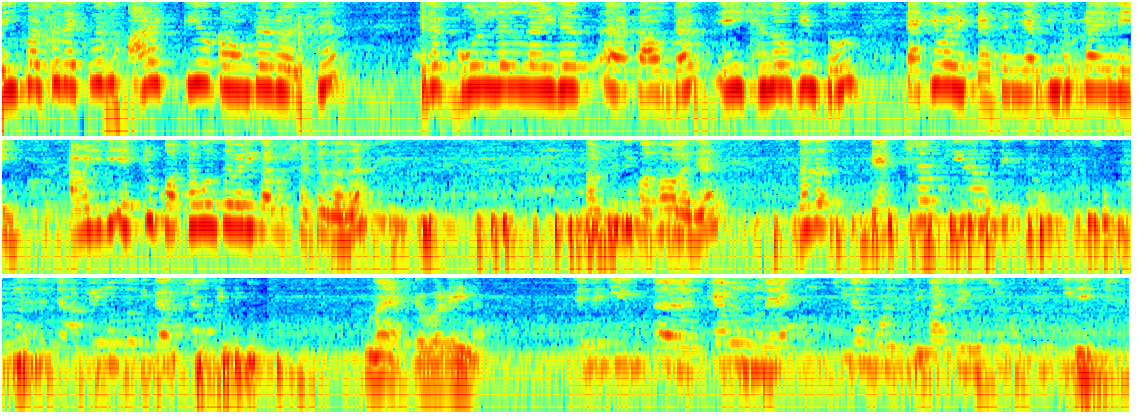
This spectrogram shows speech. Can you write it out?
এই পাশে দেখবেন আরেকটিও কাউন্টার রয়েছে, এটা গোল্ডেন লাইনের কাউন্টার এইখানেও কিন্তু একেবারে প্যাসেঞ্জার কিন্তু প্রায় নেই। আমি যদি একটু কথা বলতে পারি কারোর সাথে, দাদা? কারোর সাথে কথা বলা যায়? দাদা, ব্যবসা কীরকম দেখতে যে আগের মতো কি ব্যবসা আছে না, একেবারেই না। এটা কি কেমন মানে এখন কীরকম পরিস্থিতি? বাচ্চা ইনস্টল থেকে কি দেখছেন?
